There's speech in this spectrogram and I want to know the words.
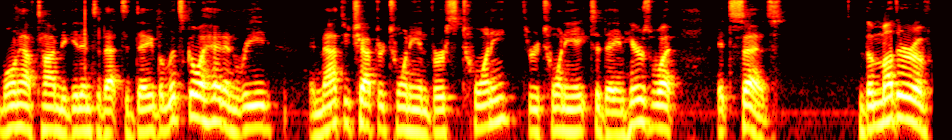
won't have time to get into that today, but let's go ahead and read in Matthew chapter 20 and verse 20 through 28 today. And here's what it says The mother of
